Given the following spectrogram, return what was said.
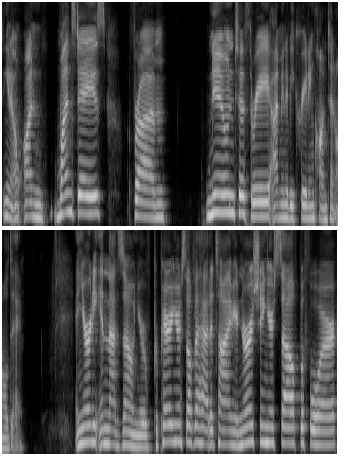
you know, on Wednesdays from noon to three, I'm going to be creating content all day. And you're already in that zone. You're preparing yourself ahead of time. You're nourishing yourself before.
